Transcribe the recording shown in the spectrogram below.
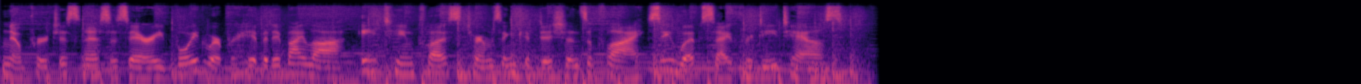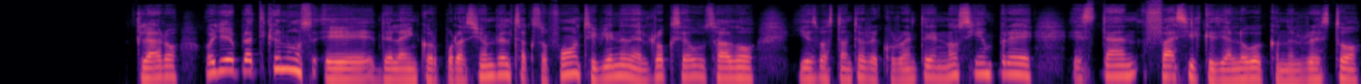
No purchase necessary. Void where prohibited by law. 18 plus terms and conditions apply. See website for details. Claro. Oye, platícanos eh, de la incorporación del saxofón. Si bien en el rock se ha usado y es bastante recurrente, no siempre es tan fácil que dialogue con el resto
